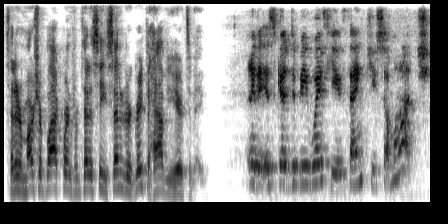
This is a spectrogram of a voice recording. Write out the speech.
Senator Marsha Blackburn from Tennessee. Senator, great to have you here today. It is good to be with you. Thank you so much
